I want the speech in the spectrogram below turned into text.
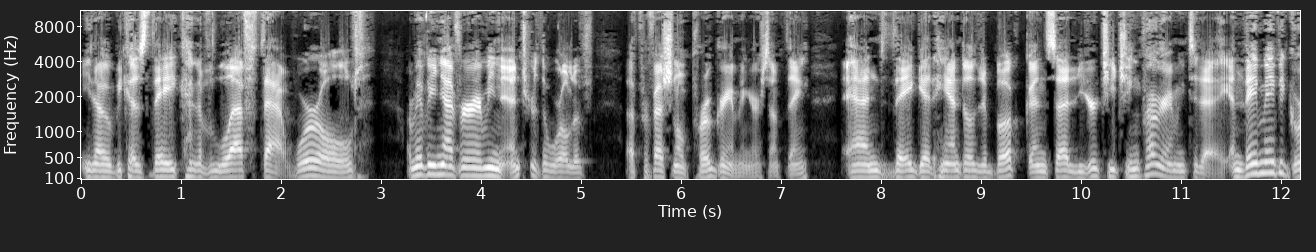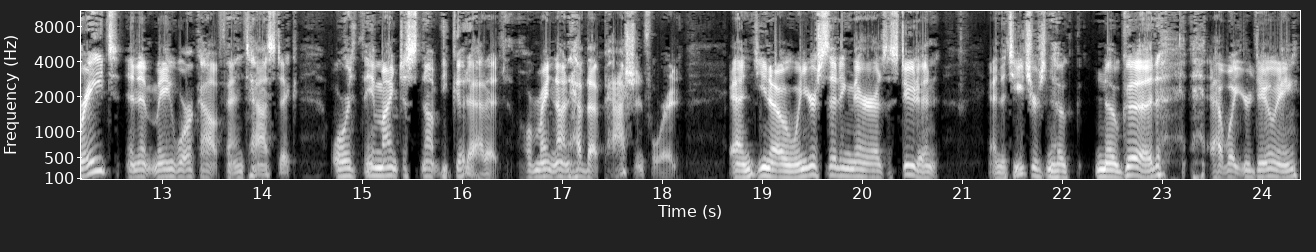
you know, because they kind of left that world, or maybe never I mean entered the world of, of professional programming or something. And they get handed a book and said, You're teaching programming today. And they may be great and it may work out fantastic, or they might just not be good at it or might not have that passion for it. And, you know, when you're sitting there as a student, and the teacher's no no good at what you're doing,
